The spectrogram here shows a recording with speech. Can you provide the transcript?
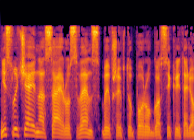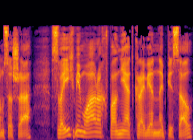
Не случайно Сайрус Венс, бывший в ту пору госсекретарем США, в своих мемуарах вполне откровенно писал,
